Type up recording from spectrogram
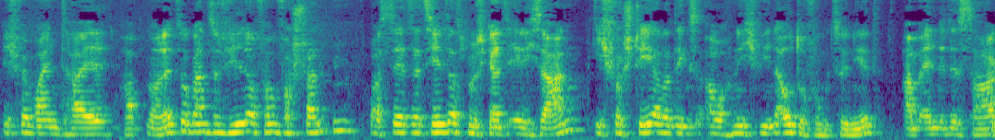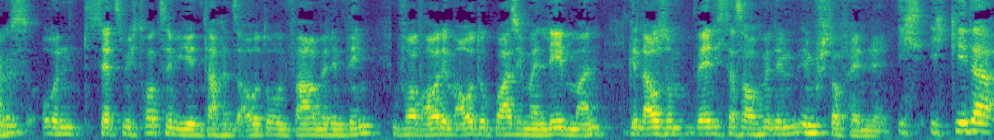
ich für meinen Teil habe noch nicht so ganz so viel davon verstanden, was du jetzt erzählt hast, muss ich ganz ehrlich sagen. Ich verstehe allerdings auch nicht, wie ein Auto funktioniert am Ende des Tages mhm. und setze mich trotzdem jeden Tag ins Auto und fahre mit dem Ding und vertraue dem Auto quasi mein Leben an. Genauso werde ich das auch mit dem Impfstoff handeln. Ich, ich gehe da,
